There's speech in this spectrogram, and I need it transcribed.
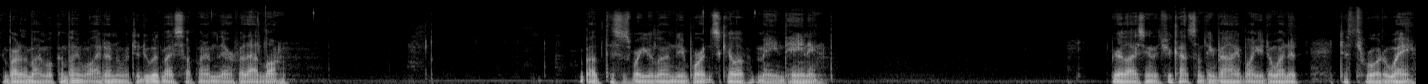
And part of the mind will complain, well, I don't know what to do with myself when I'm there for that long. But this is where you learn the important skill of maintaining realizing that you've got something valuable, you don't want it to throw it away.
